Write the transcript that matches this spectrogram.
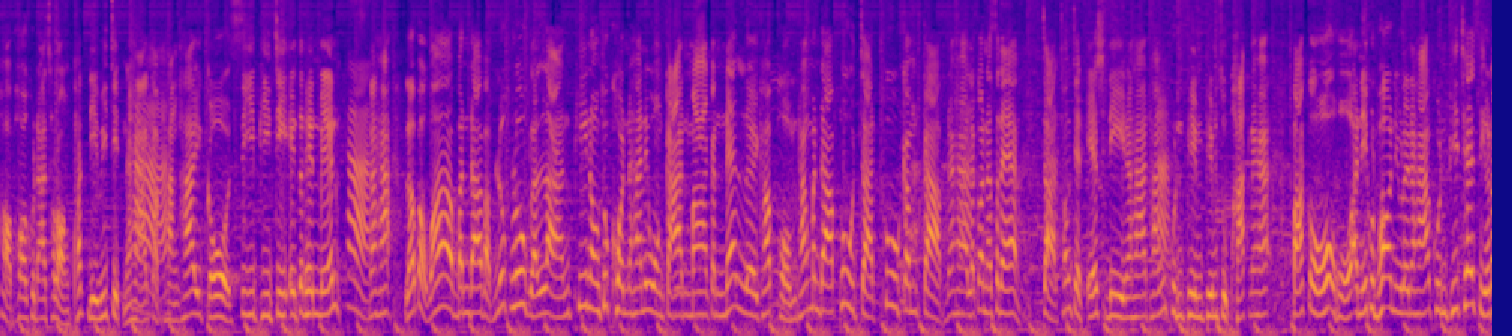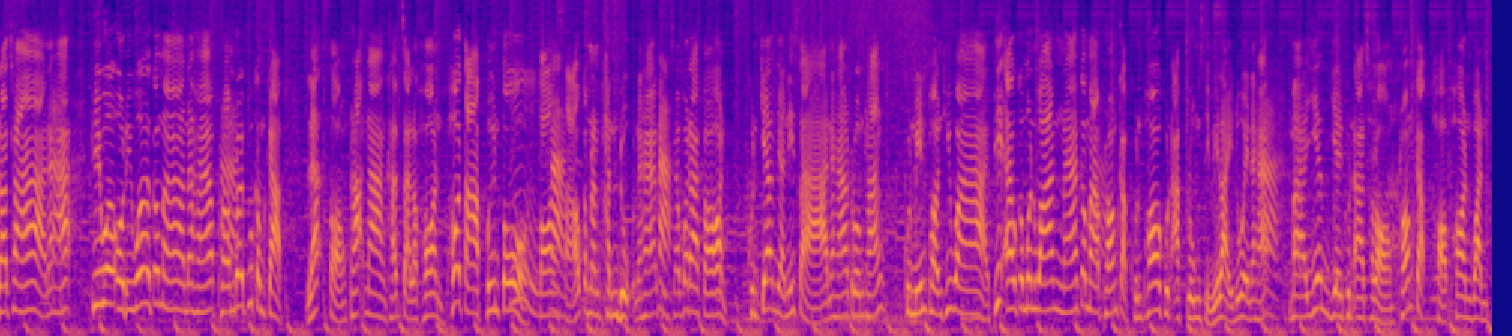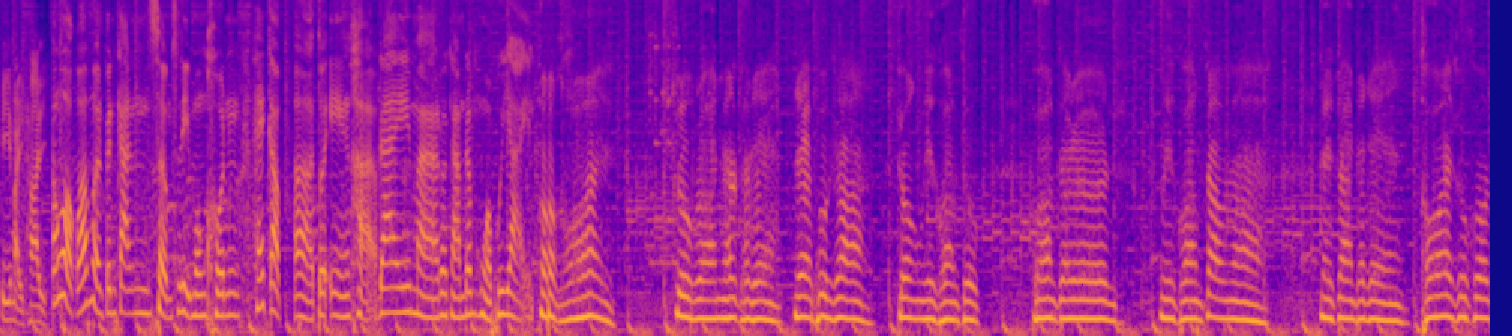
ขอพรคุณอาฉลองพักดีวิจิตรนะฮะ ค่ะกับทางค่าย Go CPG Entertainment ค่ะนะฮะ แล้วบอกว่าบรรดาแบบลูกๆ หลานๆ พี่น้องทุกคนนะฮะ ในวงการมากันแน่นเลยครับผมทั้งบรรดาผู้จัดผู้กำกับนะฮะ แล้วก็นักแสดงจากช่อง 7 HD นะฮะ ทั้งค่ะ คุณพิมพ์พิมพ์สุพักนะฮะปาโกโอ้โห อันนี้คุณพ่อนิวเลยนะฮะ คุณพิเชษศรีราชานะฮะพี่เวอร์โอริเวอร์ก็มานะฮะพร้อมด้วยผู้กำกับ และ 2 พระนางครับจากละคร พ่อตาปืนโตอืมตอนค่ะสาวกำนันพันดุนะฮะค่ะคุณชวรากร คุณแก้มยานิสานะฮะรวมทั้งคุณมิ้นท์พรทิวา พี่แอลกมลวันนะ ก็มาพร้อมกับคุณพ่อคุณอากรุงศรีวิไลด้วยนะฮะ ค่ะ มาเยี่ยมเยียนคุณอาฉลอง พร้อมกับขอพรวันปีใหม่ไทย ต้องบอกว่าเหมือนเป็นการเสริมสิริมงคลให้กับเอ่อตัวเองค่ะ ได้มารดน้ำดำหัวผู้ใหญ่ ก็ขอให้ลูกหลานนักแสดงและผู้สร้างจงมีความสุข ความเจริญ มีความก้าวหน้าในการแสดงขอให้ทุกคน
